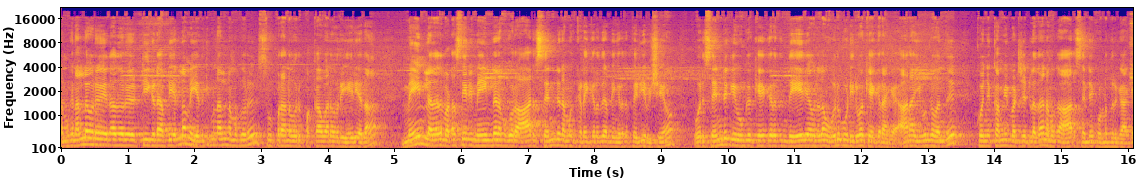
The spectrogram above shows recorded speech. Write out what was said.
நமக்கு நல்ல ஒரு ஏதாவது ஒரு டீ கடை அப்படி எல்லாமே எதுக்கு முன்னாலும் நமக்கு ஒரு சூப்பரான ஒரு பக்காவான ஒரு ஏரியா தான். மெயினில் அதாவது வடசேரி மெயினில் நமக்கு ஒரு ஆறு சென்ட் நமக்கு கிடைக்கிறது அப்படிங்கிறது பெரிய விஷயம். ஒரு சென்ட்டுக்கு இவங்க கேட்குறது இந்த ஏரியாவிலலாம் ஒரு கோடி ரூபா கேட்குறது கேட்குறாங்க. ஆனால் இவங்க வந்து கொஞ்சம் கம்மி பட்ஜெட்டில் தான் நமக்கு ஆறு சென்டே கொண்டு வந்திருக்காங்க.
